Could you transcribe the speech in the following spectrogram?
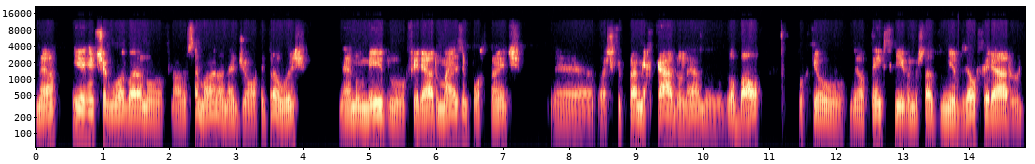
né? E a gente chegou agora no final da semana, né, de ontem para hoje, né, no meio do feriado mais importante, é, acho que para mercado, né, global, porque o, né, o Thanksgiving nos Estados Unidos é o feriado onde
